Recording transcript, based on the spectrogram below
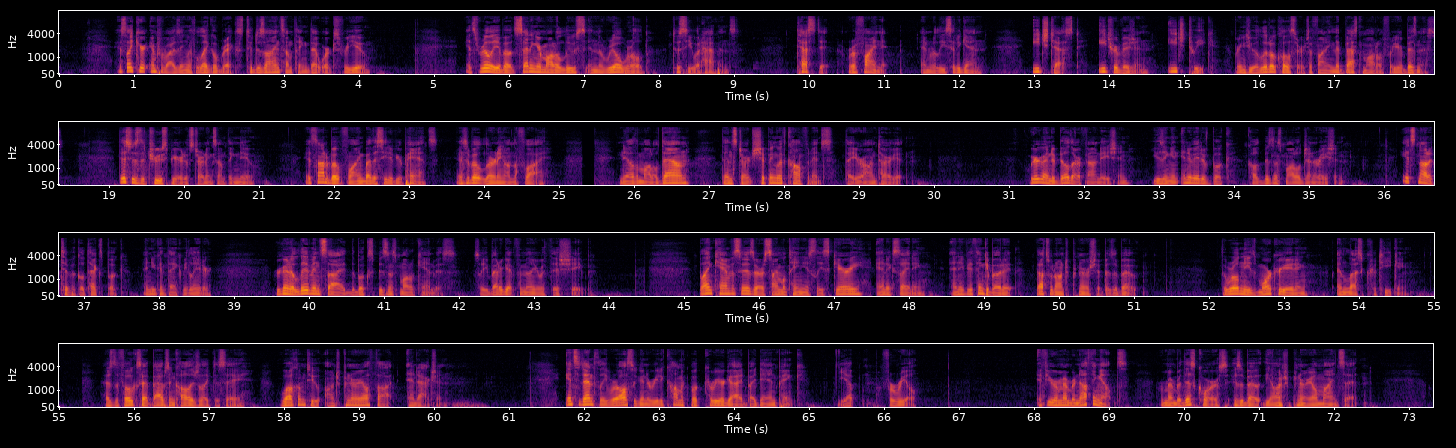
It's like you're improvising with Lego bricks to design something that works for you. It's really about setting your model loose in the real world to see what happens. Test it, refine it, and release it again. Each test, each revision, each tweak brings you a little closer to finding the best model for your business. This is the true spirit of starting something new. It's not about flying by the seat of your pants, it's about learning on the fly. Nail the model down, then start shipping with confidence that you're on target. We're going to build our foundation using an innovative book called Business Model Generation. It's not a typical textbook, and you can thank me later. We're going to live inside the book's business model canvas, so you better get familiar with this shape. Blank canvases are simultaneously scary and exciting and if you think about it, that's what entrepreneurship is about. The world needs more creating and less critiquing. As the folks at Babson College like to say, welcome to entrepreneurial thought and action. Incidentally, we're also going to read a comic book career guide by Dan Pink. Yep, for real. If you remember nothing else, remember this course is about the entrepreneurial mindset.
